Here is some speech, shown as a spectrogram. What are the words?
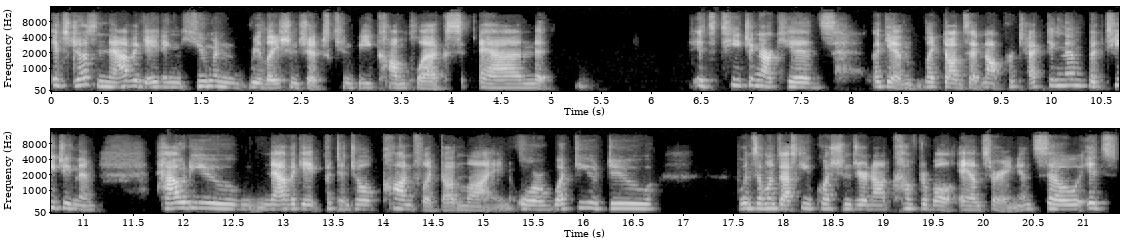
it's just navigating human relationships can be complex and it's teaching our kids again like Dawn said not protecting them but teaching them how do you navigate potential conflict online or what do you do when someone's asking questions you're not comfortable answering. And so it's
